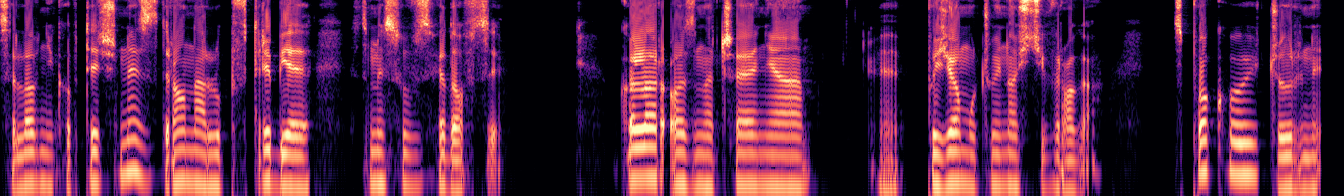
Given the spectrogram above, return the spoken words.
celownik optyczny z drona lub w trybie zmysłów zwiadowcy. Kolor oznaczenia e, poziomu czujności wroga. Spokój, czujny,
